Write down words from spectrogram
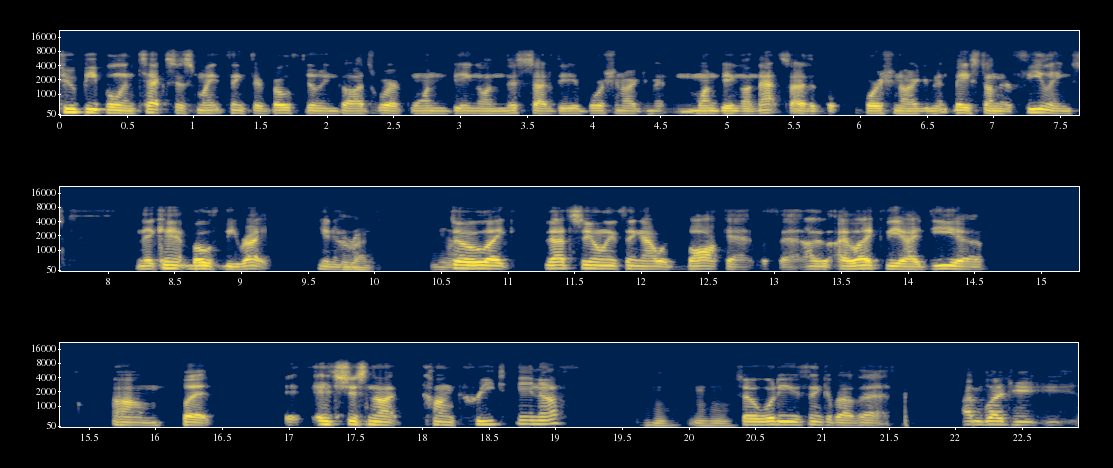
two people in Texas might think they're both doing God's work, one being on this side of the abortion argument and one being on that side of the abortion argument based on their feelings. And they can't both be right, you know? You're right. You're So, like, that's the only thing I would balk at with that. I, I like the idea, um, but it, it's just not concrete enough. Right. Mhm, mhm. So, what do you think about that? I'm glad you, you.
